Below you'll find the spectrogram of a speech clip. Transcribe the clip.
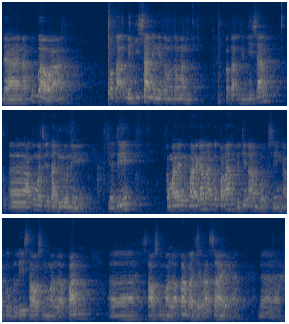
dan aku bawa kotak bingkisan ini teman-teman. Kotak bingkisan. Uh, aku mau cerita dulu nih. Jadi kemarin-kemarin kan aku pernah bikin unboxing. Aku beli saus 58 uh, saus 58 Raja Rasa ya. Nah,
